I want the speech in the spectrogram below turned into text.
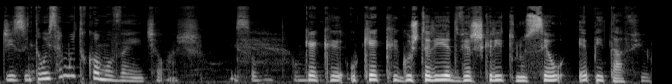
disso. Então isso é muito comovente, eu acho. Isso. O que é que o que é que gostaria de ver escrito no seu epitáfio?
